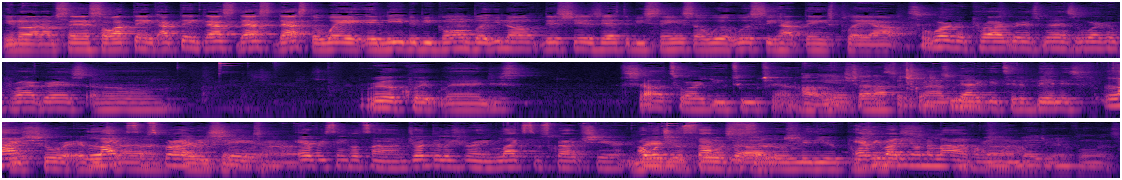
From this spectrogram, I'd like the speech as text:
you know what I'm saying? So I think I think that's that's that's the way it need to be going. But you know, this shit is yet to be seen. So we'll we'll see how things play out. It's a work in progress, man. It's a work in progress. Um, real quick, man. Just shout out to our YouTube channel. Oh, yeah, shout out to subscribe. We got to get to the business Like, for sure every like, time. subscribe, Every and share time. every single time. Drug dealers dream. Like, subscribe, share. I want you Major to stop. influence. Island Media presents Everybody on the live right Uh, now. major influence.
